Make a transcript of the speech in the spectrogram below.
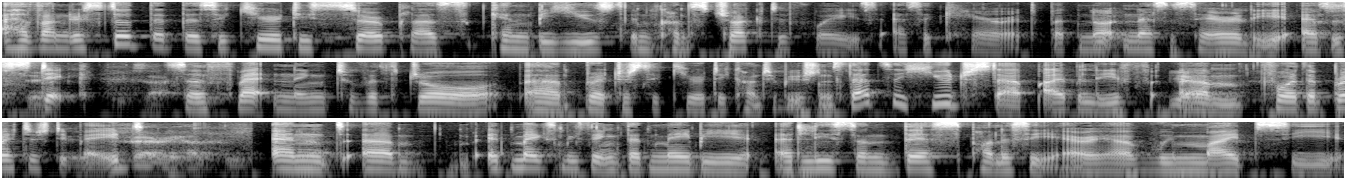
have understood that the security surplus can be used in constructive ways as a carrot, but not necessarily as a stick. Exactly. So threatening to withdraw uh, British security contributions. That's a huge step, I believe, Yeah. um, for the British debate. Very healthy. And um, it makes me think that maybe, at least in this policy area, we might see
